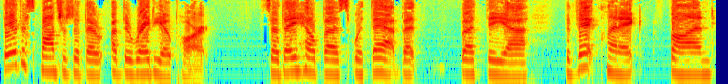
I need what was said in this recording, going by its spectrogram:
they're the sponsors of the of the radio part. So they help us with that. But but the uh, the vet clinic fund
